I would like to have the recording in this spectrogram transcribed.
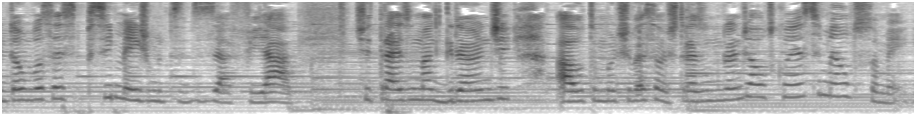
Então você si mesmo se desafiar te traz uma grande automotivação, te traz um grande autoconhecimento também.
